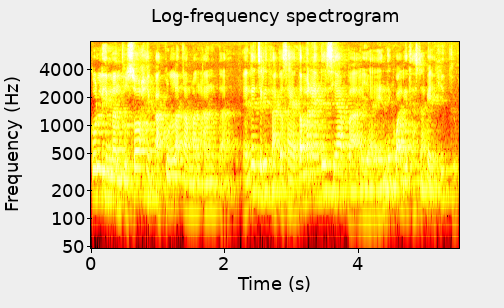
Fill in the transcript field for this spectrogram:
Kuliman tu sohib aku lah kaman anta. Ente cerita ke saya, teman ente siapa? Ya ente kualitasnya kayak gitu.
